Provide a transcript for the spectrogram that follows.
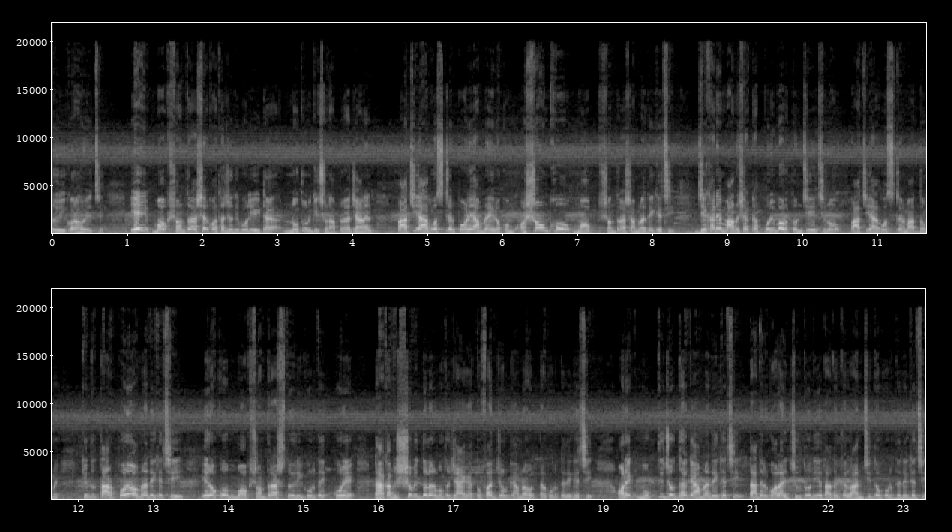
তৈরি করা হয়েছে। এই মব সন্ত্রাসের কথা যদি বলি, এটা নতুন কিছু না। আপনারা জানেন, পাঁচই আগস্টের পরে আমরা এরকম অসংখ্য মব সন্ত্রাস আমরা দেখেছি, যেখানে মানুষ একটা পরিবর্তন চেয়েছিল পাঁচই আগস্টের মাধ্যমে। কিন্তু তারপরেও আমরা দেখেছি, এরকম মব সন্ত্রাস তৈরি করতে, করে ঢাকা বিশ্ববিদ্যালয়ের মতো জায়গায় তোফাজ্জলকে আমরা হত্যা করতে দেখেছি। অনেক মুক্তিযোদ্ধাকে আমরা দেখেছি, তাদের গলায় জুতো দিয়ে তাদেরকে লাঞ্ছিত করতে দেখেছি।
